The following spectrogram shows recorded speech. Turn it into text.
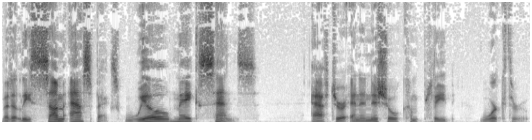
But at least some aspects will make sense after an initial complete work through.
